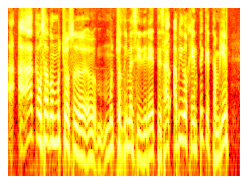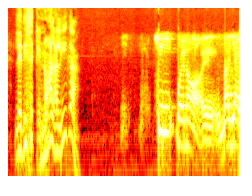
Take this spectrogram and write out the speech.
Ha, causado muchos, uh, muchos dimes y diretes, ha habido gente que también le dice que no a la liga. Sí, bueno, eh, vaya,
